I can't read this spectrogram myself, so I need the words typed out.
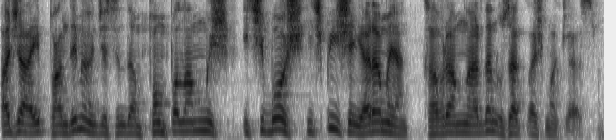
acayip pandemi öncesinden pompalanmış, içi boş, hiçbir işe yaramayan kavramlardan uzaklaşmak lazım.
